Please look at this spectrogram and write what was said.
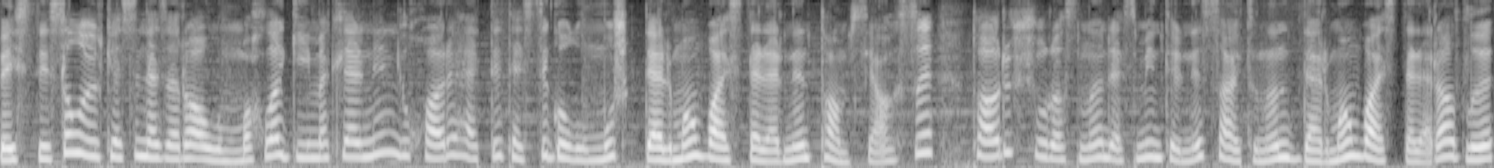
və istehsal ölkəsi nəzərə alınmaqla qiymətlərinin yuxarı həddi təsdiq olunmuş dərman vasitələrinin tam siyahısı Tarif Şurasının rəsmi internet saytının Dərman vasitələri adlı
